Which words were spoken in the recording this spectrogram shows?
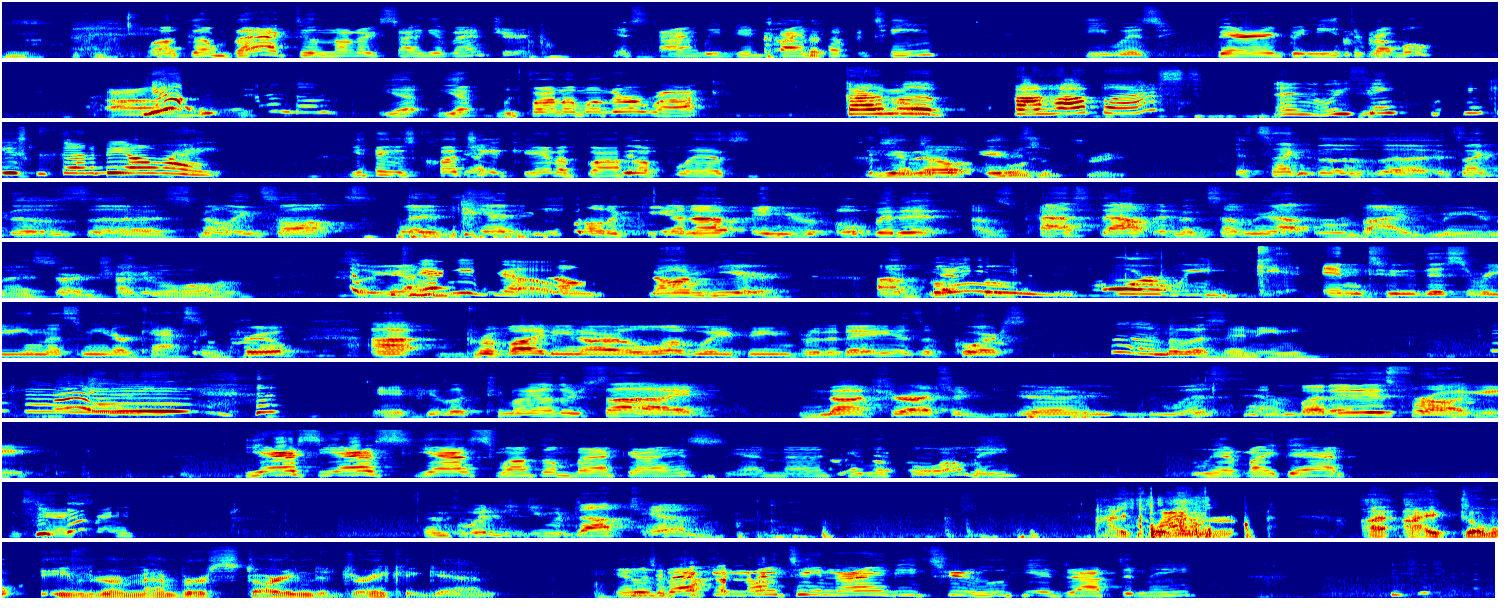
welcome back to another exciting adventure. This time we did find Puppetine. He was buried beneath the rubble. Um, Yeah, we found him. Yep, yep. We found him under a rock. Got him Hello? a Baja Blast, and we think we think he's gonna be all right. Yeah, he was clutching a can of Baja Blast. You know, like a it's, frozen treat. It's like those uh, it's like those uh, smelling salts, but instead you hold a can up and you open it. I was passed out, and then suddenly that revived me, and I started chugging along. So yeah, There you go. now, now I'm here. Uh, but before we get into this reading, let's meet our cast and crew. Uh, providing our lovely theme for the day is, of course, uh, Melissa and Amy. Hi. If you look to my other side, not sure I should uh, list him, but it is Froggy. Yes, yes, yes. Welcome back, guys. And uh, if you look below me, we have my dad, Mr. Efrain. Since when did you adopt him? I don't I, I don't even remember starting to drink again. It was back in 1992. He adopted me.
